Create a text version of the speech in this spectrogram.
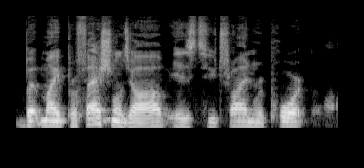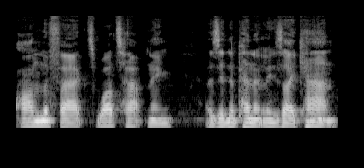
But my professional job is to try and report on the facts, what's happening, as independently as I can.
